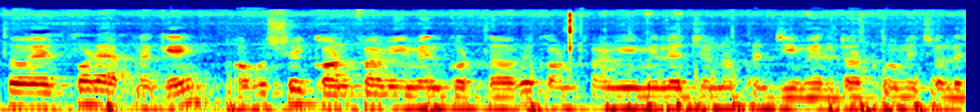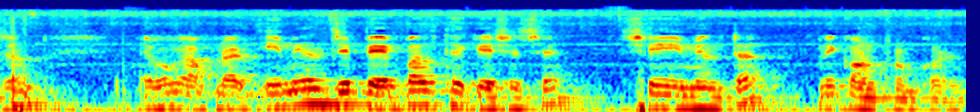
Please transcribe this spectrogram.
তো এরপরে আপনাকে অবশ্যই কনফার্ম ইমেল করতে হবে। কনফার্ম ইমেলের জন্য আপনার জিমেল ডট কমে চলে যান এবং আপনার ইমেল যে পেপাল থেকে এসেছে, সেই ইমেলটা আপনি কনফার্ম করেন।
